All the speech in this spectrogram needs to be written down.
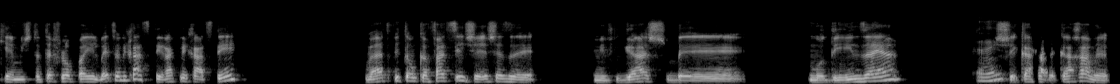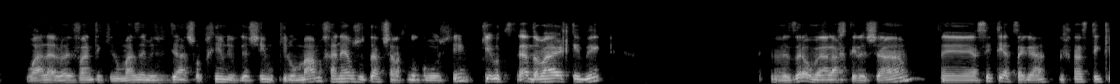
כמשתתף לא פעיל, בעצם נכנסתי, רק נכנסתי, ואז פתאום קפצתי שיש איזה מפגש במודיעין זה היה, Okay. אוקיי. שככה וככה, ווואלה, לא הבנתי, כאילו, מה זה מפגש? הולכים, נפגשים, כאילו, מה המכנה המשותף שאנחנו גרושים? כאילו, זה הדבר היחידי. וזהו, והלכתי לשם, עשיתי הצגה, נכנסתי כ...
